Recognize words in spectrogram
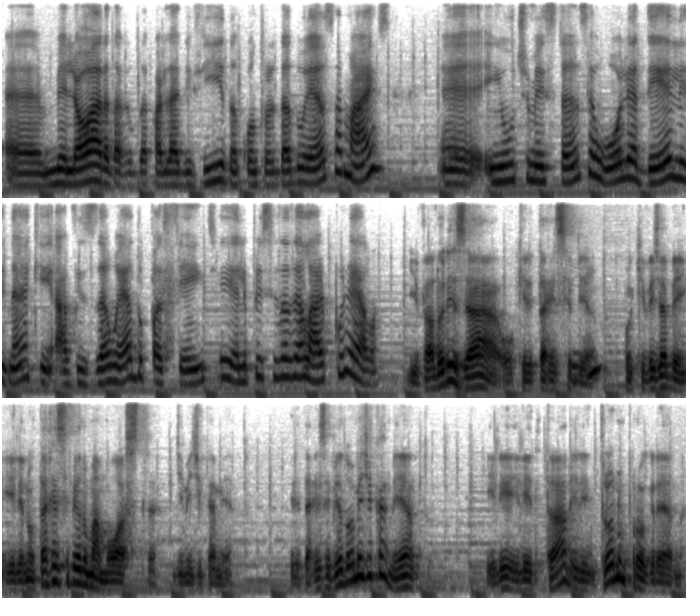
é, melhora da, da, qualidade de vida, controle da doença, mas, é, em última instância, o olho é dele, né, que a visão é do paciente e ele precisa zelar por ela. E valorizar o que ele está recebendo. Sim. Porque, veja bem, ele não está recebendo uma amostra de medicamento, ele está recebendo um medicamento. Ele, ele, tá, ele entrou num programa,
